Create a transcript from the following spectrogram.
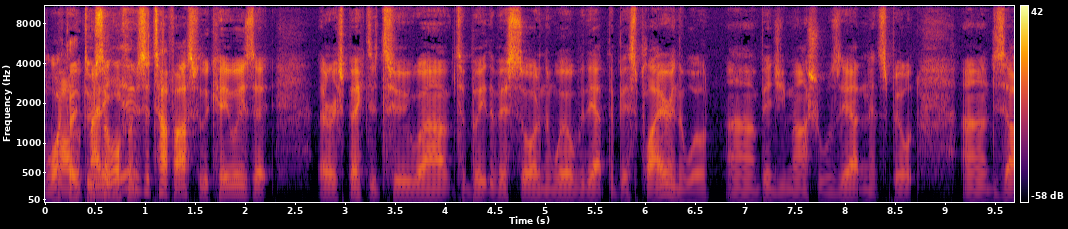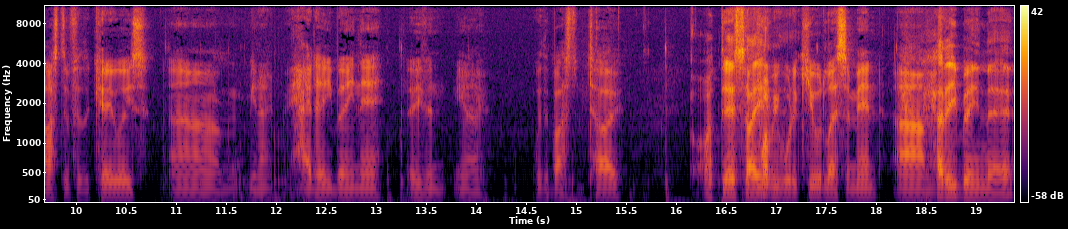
like Oh, they look, do mate, so it, often. It was a tough ask for the Kiwis that they're expected to uh, to beat the best side in the world without the best player in the world. Uh, Benji Marshall was out, and it spelt uh, disaster for the Kiwis. Um, you know, had he been there, even you know, with a busted toe, I dare say probably would have killed lesser men. Um, Had he been there,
